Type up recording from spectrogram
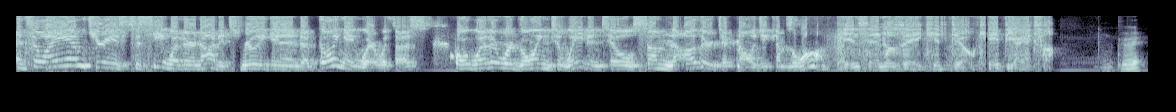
And so I am curious to see whether or not it's really going to end up going anywhere with us or whether we're going to wait until some other technology comes along. In San Jose, Kiet Do, KPIX. Okay.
